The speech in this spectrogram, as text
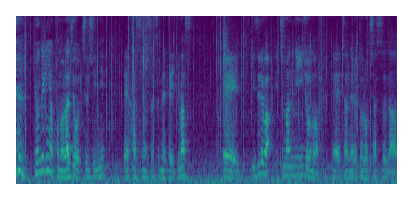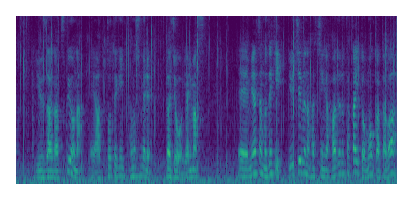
基本的にはこのラジオを中心に、え発信を進めていきます、えーいずれは1万人以上の、えーチャンネル登録者数がユーザーがつくような、えー圧倒的に楽しめるラジオをやります。えー皆さんもぜひ YouTube の発信がハードル高いと思う方は、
